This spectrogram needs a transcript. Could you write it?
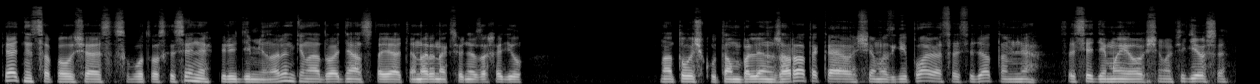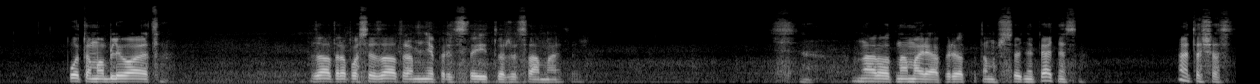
пятница, получается, суббота, воскресенье. Впереди мне на рынке надо два дня стоять. Я на рынок сегодня заходил на точку. Там, блин, жара такая, вообще мозги плавятся, сидят там меня соседи мои, в общем, офигевшие. Потом обливаются. Завтра, послезавтра мне предстоит то же самое. Народ на моря прет, потому что сегодня пятница. А это сейчас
